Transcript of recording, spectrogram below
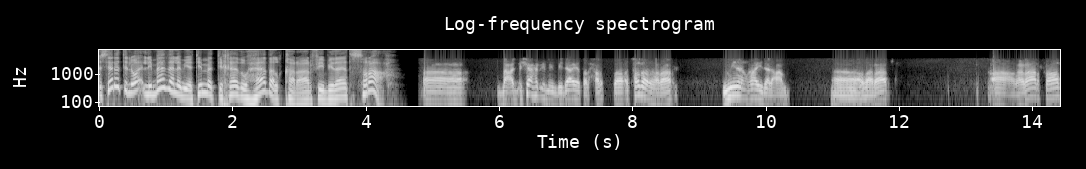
سيادة اللواء لماذا لم يتم اتخاذ هذا القرار في بداية الصراع؟ آه بعد شهر من بداية الحرب صدر قرار من القائد العام آه قرار آه قرار خاص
